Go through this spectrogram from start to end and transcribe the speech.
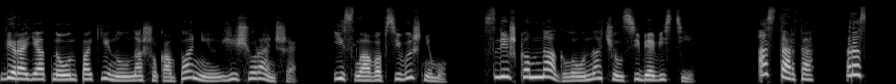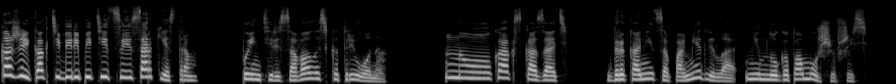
Вероятно, он покинул нашу компанию еще раньше. И слава Всевышнему, слишком нагло он начал себя вести. «Астарта, расскажи, как тебе репетиции с оркестром?» — поинтересовалась Катриона. «Ну, как сказать?» Драконица помедлила, немного поморщившись.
